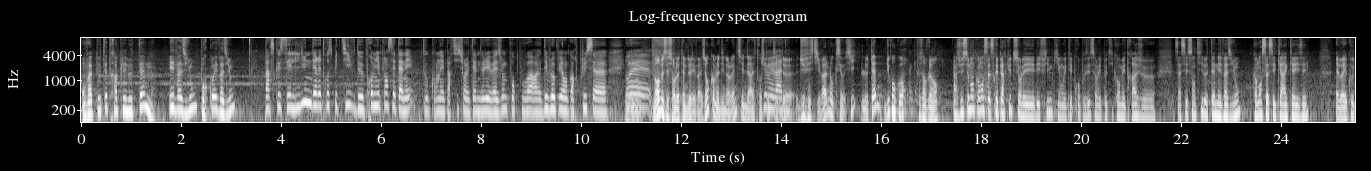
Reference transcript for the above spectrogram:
On va peut-être rappeler le thème Évasion. Pourquoi évasion? Parce que c'est l'une des rétrospectives de premier plan cette année. Donc on est parti sur le thème de l'évasion pour pouvoir euh, développer encore plus. euh, Non, ouais, non. Non, mais c'est sur le thème de l'évasion, comme l'a dit Nolwenn, c'est une des rétrospectives de- du festival, donc c'est aussi le thème du concours, tout simplement. Alors justement, comment ça se répercute sur les, les films qui ont été proposés, sur les petits courts-métrages euh, Ça s'est senti le thème évasion? Comment ça s'est caractérisé? Eh ben écoute,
